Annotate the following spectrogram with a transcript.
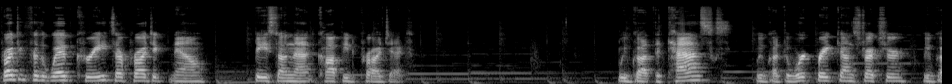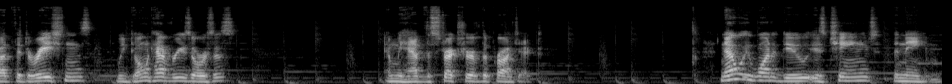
Project for the Web creates our project now based on that copied project. We've got the tasks, we've got the work breakdown structure, we've got the durations, we don't have resources, and we have the structure of the project. Now what we want to do is change the name.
